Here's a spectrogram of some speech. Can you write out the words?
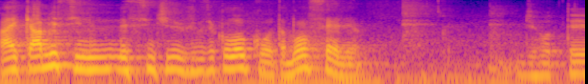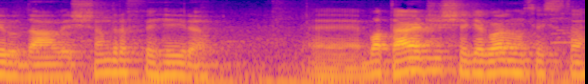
Aí cabe sim nesse sentido que você colocou, tá bom, Célia? De roteiro da Alexandra Ferreira. É, boa tarde, cheguei agora, não sei se está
